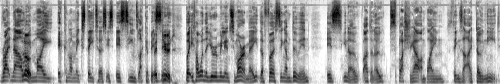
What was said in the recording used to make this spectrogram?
right now Look. in my economic status, it, it seems like a bit But silly. dude- But if I win the Euro Million tomorrow, mate, the first thing I'm doing is, you know, I don't know, splashing out and buying things that I don't need,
